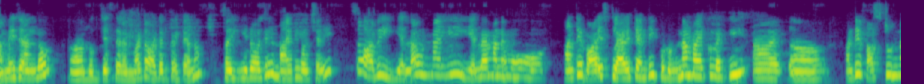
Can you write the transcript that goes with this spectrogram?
అమెజాన్లో బుక్ చేశారనమాట ఆర్డర్ పెట్టాను. సో ఈ రోజే మైక్లు వచ్చాయి. సో అవి ఎలా ఉన్నాయి? ఎలా మనము అంటే వాయిస్ క్లారిటీ అంటే ఇప్పుడు ఉన్న మైకులకి అంటే ఫస్ట్ ఉన్న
